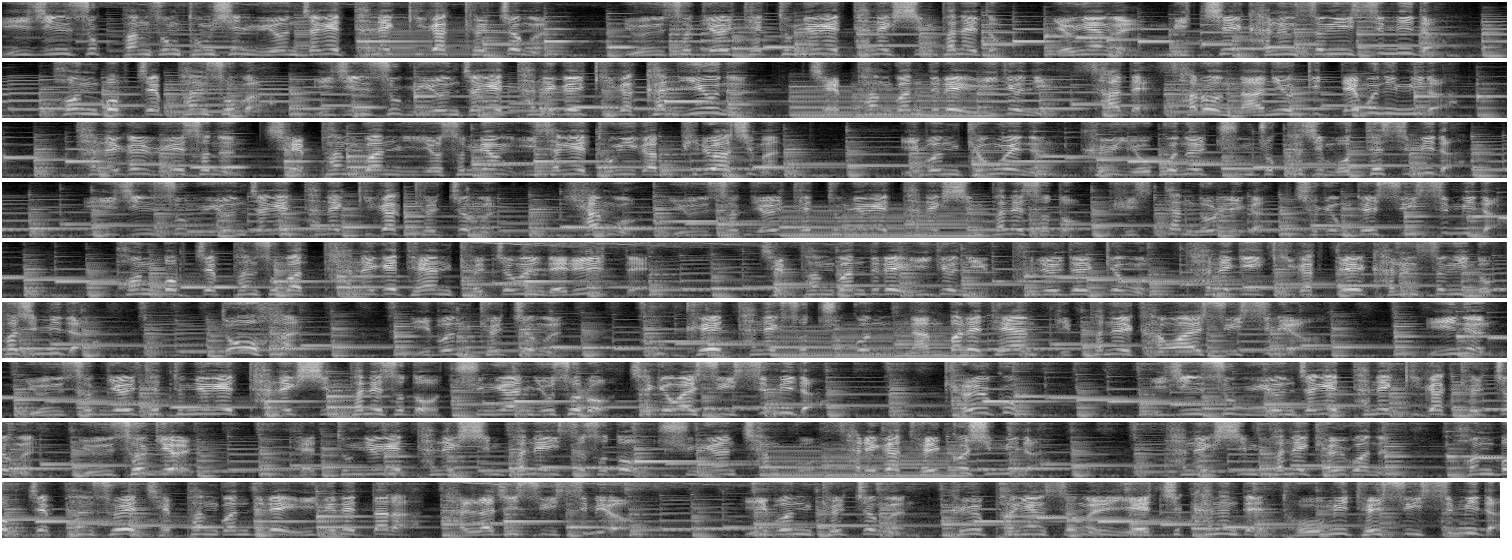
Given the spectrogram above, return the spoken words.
이진숙 방송통신위원장의 탄핵 기각 결정은 윤석열 대통령의 탄핵 심판에도 영향을 미칠 가능성이 있습니다. 헌법재판소가 이진숙 위원장의 탄핵을 기각한 이유는 재판관들의 의견이 4대 4로 나뉘었기 때문입니다. 탄핵을 위해서는 재판관 6명 이상의 동의가 필요하지만 이번 경우에는 그 요건을 충족하지 못했습니다. 이진숙 위원장의 탄핵 기각 결정은 향후 윤석열 대통령의 탄핵 심판에서도 비슷한 논리가 적용될 수 있습니다. 헌법재판소가 탄핵에 대한 결정을 내릴 때 재판관들의 의견이 분열될 경우 탄핵이 기각될 가능성이 높아집니다. 또한 이번 결정은 국회 탄핵 소추권 남발에 대한 비판을 강화할 수 있으며 이는 윤석열 대통령의 탄핵 심판에서도 중요한 요소로 작용할 수 있습니다. 결국 이진숙 위원장의 탄핵 기각 결정은 윤석열 대통령의 탄핵 심판에 있어서도 중요한 참고 사례가 될 것입니다. 탄핵 심판의 결과는 헌법재판소의 재판관들의 의견에 따라 달라질 수 있으며 이번 결정은 그 방향성을 예측하는 데 도움이 될 수 있습니다.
